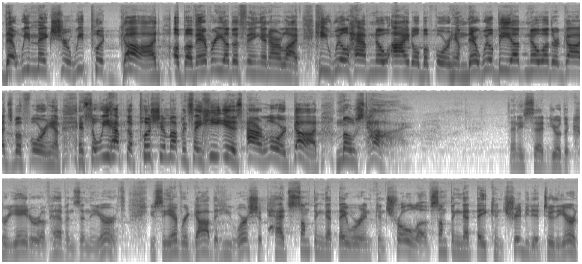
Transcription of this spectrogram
that we make sure we put God above every other thing in our life. He will have no idol before him, there will be no other gods before him. And so we have to push him up and say, He is our Lord God Most High. Then he said, You're the creator of heavens and the earth. You see, every God that he worshiped had something that they were in control of, something that they contributed to the earth.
